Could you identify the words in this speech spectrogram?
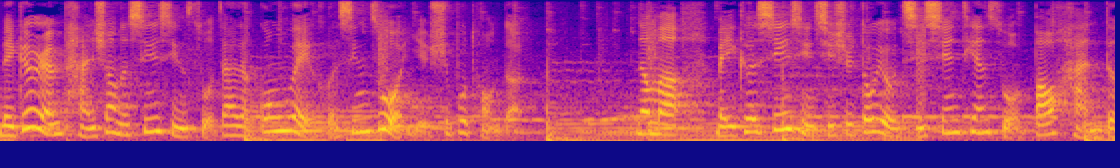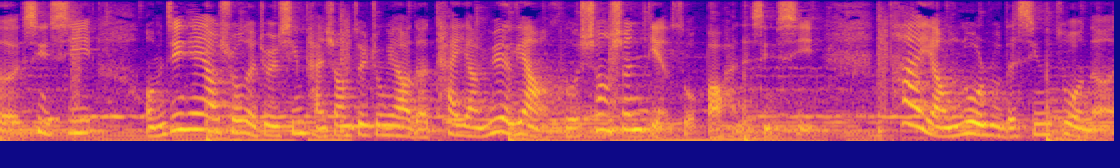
每个人盘上的星星所在的宫位和星座也是不同的。那么每一颗星星其实都有其先天所包含的信息。我们今天要说的就是星盘上最重要的太阳、月亮和上升点所包含的信息。太阳落入的星座呢，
